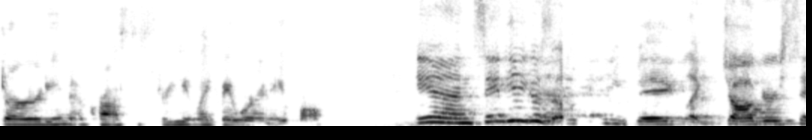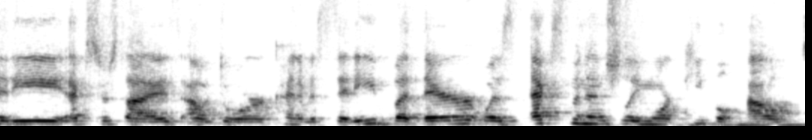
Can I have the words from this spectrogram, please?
darting across the street like they were in april. And San Diego's a pretty big, like jogger city, exercise, outdoor kind of a city, but there was exponentially more people out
